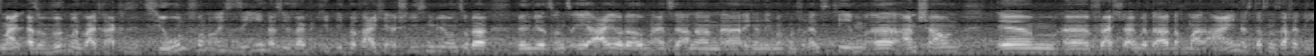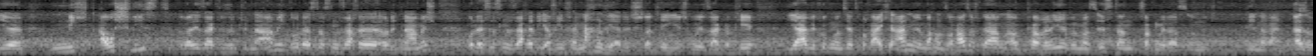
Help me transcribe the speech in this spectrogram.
mein, also wird man weitere Akquisitionen von euch sehen, dass ihr sagt, okay, die Bereiche erschließen wir uns oder wenn wir jetzt uns AI oder irgendeins der anderen, äh, ich nenne immer Konferenzthemen äh, anschauen, ähm, äh, vielleicht steigen wir da nochmal ein. Ist das eine Sache, die ihr nicht ausschließt, weil ihr sagt, wir sind Dynamik oder ist das eine Sache, oder dynamisch, oder ist es eine Sache, die ihr auf jeden Fall machen werdet strategisch, wo ihr sagt, okay, ja, wir gucken uns jetzt Bereiche an, wir machen unsere Hausaufgaben, aber parallel, wenn was ist, dann zocken wir das und gehen da rein. Also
